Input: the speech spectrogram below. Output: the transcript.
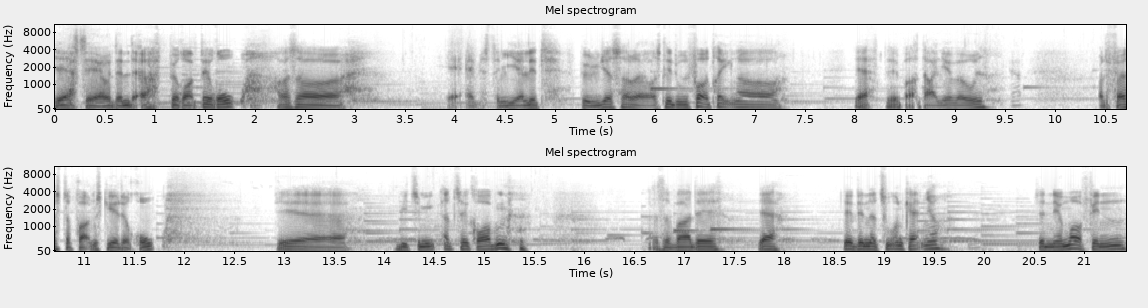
Ja, det er jo den der berømte ro, og så, ja, hvis der lige er lidt bølger, så er der også lidt udfordringer, og ja, det er bare dejligt at være ude. Og det første og fremmest giver det ro. Det er vitaminer til kroppen. altså bare det, ja, det er det naturen kan jo. Det er nemmere at finde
